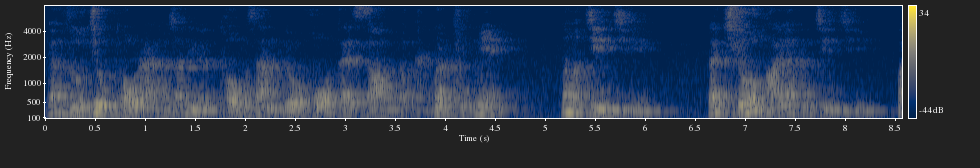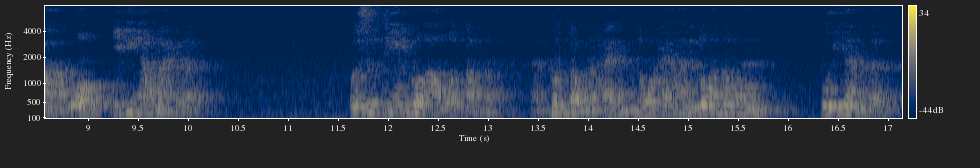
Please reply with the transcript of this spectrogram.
要如救头燃，好像你的头上有火在烧，要赶快扑灭，那么紧急，来求法要很紧急，把握一定要来的，不是听过啊，我懂了，呃，不懂的还很多，还有很多都很不一样的。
